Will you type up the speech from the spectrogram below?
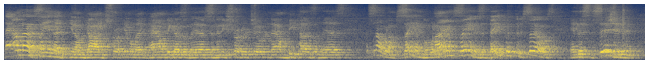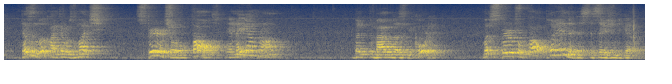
Now, I'm not saying that, you know, God struck Elimelech down because of this and then he struck her children down because of this. That's not what I'm saying. But what I am saying is that they put themselves in this decision and doesn't look like there was much spiritual thought. And maybe I'm wrong, but the Bible doesn't record it much spiritual thought put into this decision to go.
